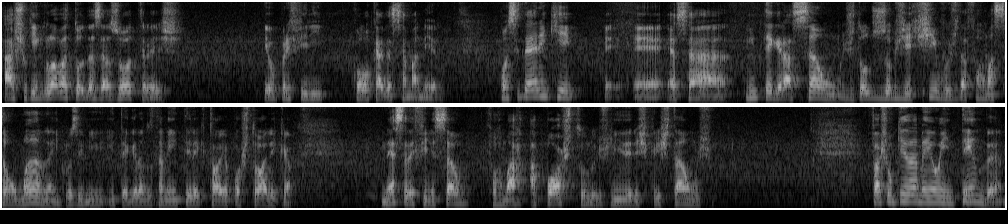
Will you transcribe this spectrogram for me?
acho que engloba todas as outras, eu preferi colocar dessa maneira. Considerem que é, é, essa integração de todos os objetivos da formação humana, inclusive integrando também intelectual e apostólica, nessa definição, formar apóstolos, líderes cristãos, faz com que também eu entenda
